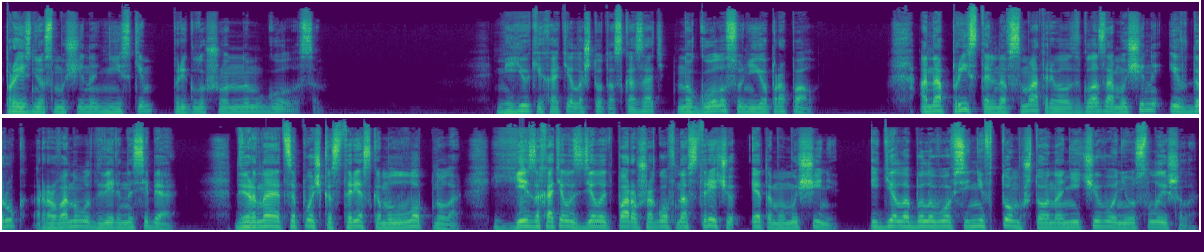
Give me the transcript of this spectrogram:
произнес мужчина низким, приглушенным голосом. Миюки хотела что-то сказать, но голос у нее пропал. Она пристально всматривалась в глаза мужчины и вдруг рванула дверь на себя. Дверная цепочка с треском лопнула. Ей захотелось сделать пару шагов навстречу этому мужчине. И дело было вовсе не в том, что она ничего не услышала.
